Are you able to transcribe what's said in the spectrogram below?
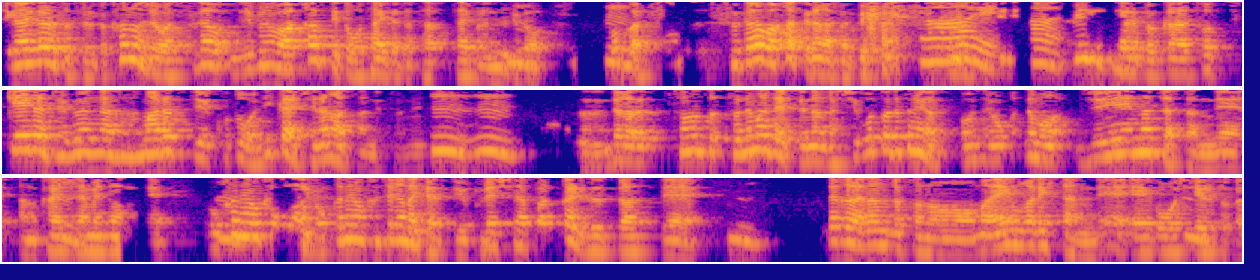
違いがあるとすると、彼女は素が自分は分かってて抑えてたタタイプなんですけど、うん僕は素素が分かってなかったっていうか、はい。はい。スピリチュアルとか、そっち系が自分がハマるっていうことを理解してなかったんですよね。うんうん。うん、だから、そのと、それまでってなんか仕事でとにかく、おでも自営になっちゃったんで、あの会社辞めたんで、うん。お金を稼がなきゃ、お金を稼がなきゃっていうプレッシャーばっかりずっとあって、うん。だからなんかその、まあ、英語ができたんで、英語を教えるとか、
